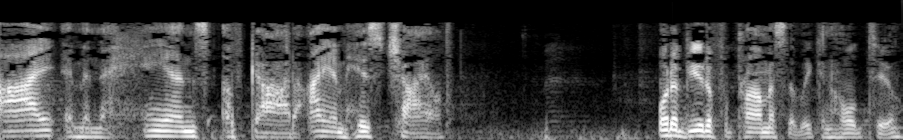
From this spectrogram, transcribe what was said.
I am in the hands of God. I am His child. What a beautiful promise that we can hold to.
